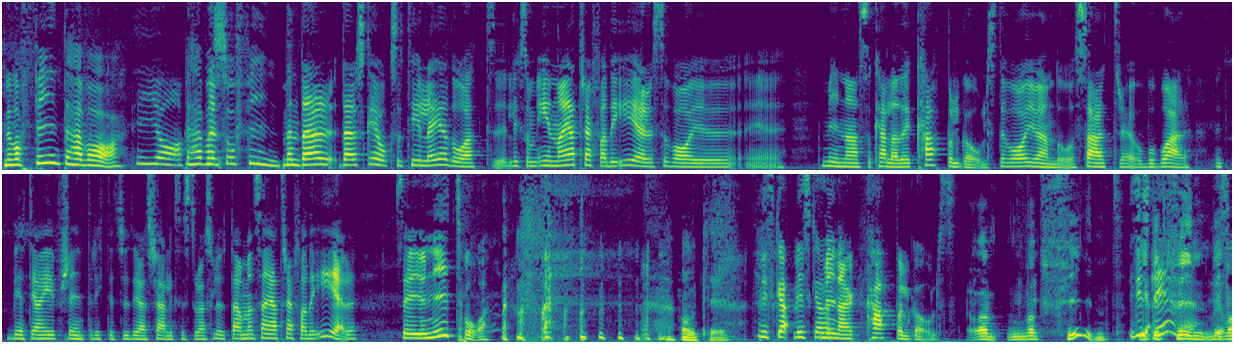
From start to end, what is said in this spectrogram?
Men vad fint det här var. Ja, Det här var men, så fint. men där, där ska jag också tillägga då att liksom innan jag träffade er så var ju eh, mina så kallade couple goals, det var ju ändå Sartre och Beauvoir. Nu vet jag i och för sig inte riktigt hur deras kärlekshistoria slutar, men sen jag träffade er så är ju ni två Okej. Vi ska, vi ska, mina couple goals. Vad, vad fint. Vi ska- Vilket fin, vi ska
